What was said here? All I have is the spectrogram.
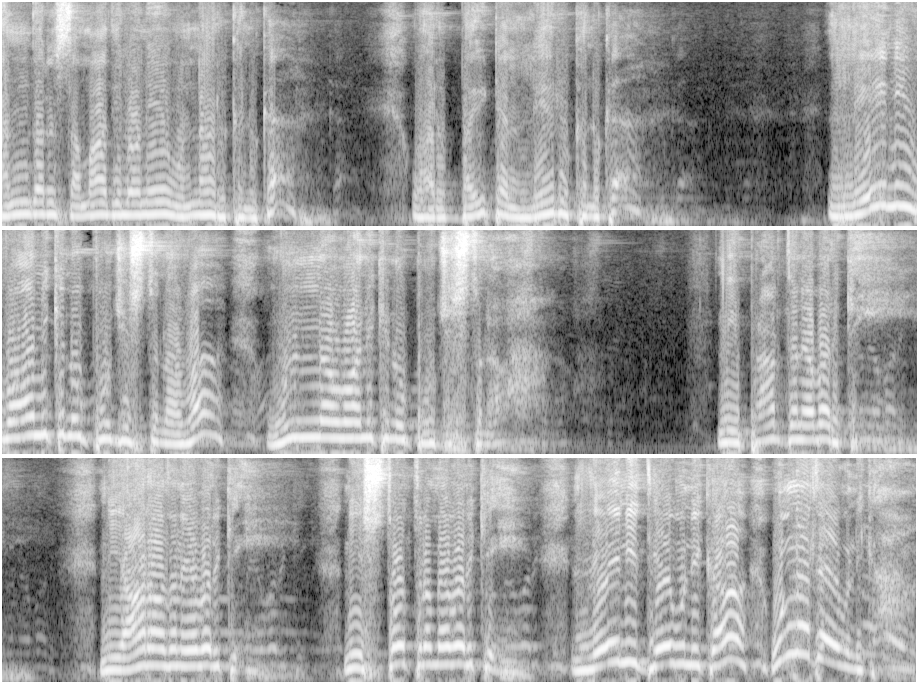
అందరూ సమాధిలోనే ఉన్నారు కనుక వారు బయట లేరు కనుక లేని వానికి నువ్వు పూజిస్తున్నావా? ఉన్నవానికి నువ్వు పూజిస్తున్నావా? నీ ప్రార్థన ఎవరికి? నీ ఆరాధన ఎవరికి? నీ స్తోత్రం ఎవరికి? లేని దేవునికా? ఉన్న దేవునికా?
